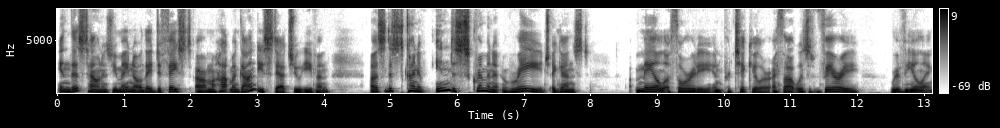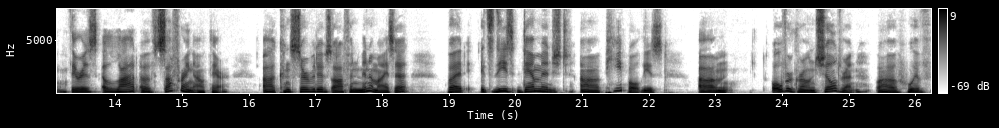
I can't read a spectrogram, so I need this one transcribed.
in this town, as you may know, they defaced uh, Mahatma Gandhi's statue even. Uh, so this kind of indiscriminate rage against male authority in particular, I thought was very revealing. There is a lot of suffering out there. Uh, conservatives often minimize it, but it's these damaged uh, people, these um, overgrown children uh, who have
